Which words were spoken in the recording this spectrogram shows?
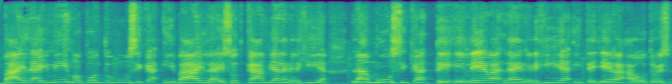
baila ahí mismo, pon tu música y baila, eso cambia la energía. La música te eleva la energía y te lleva a otro eso.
